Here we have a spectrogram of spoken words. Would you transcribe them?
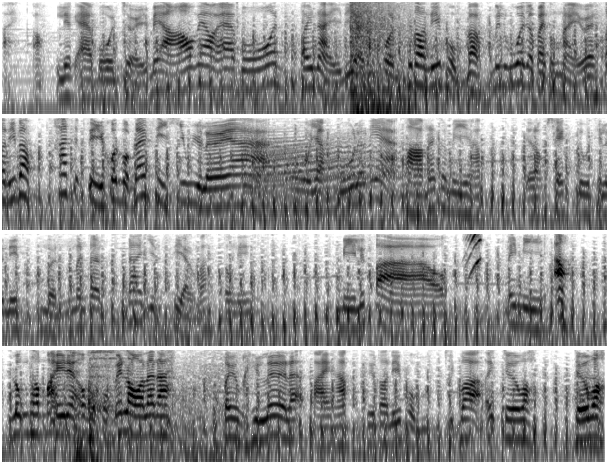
ไปเอาเรียกแอร์โบนเฉยไม่เอาไม่เอาแอร์โบนไปไหนเนี่ยทุกคนคือตอนนี้ผมแบบไม่รู้ว่าจะไปตรงไหนเว้ยตอนนี้แบบ 54 คนผมได้ 4 คิวอยู่เลยอะโอ้อยากรู้แล้วเนี่ย ฟาร์มน่าจะมีครับ เดี๋ยวลองเช็คดูทีละนิดเหมือนมันจะได้ยินเสียงปะตรงนี้ มีหรือเปล่า ไม่มีอ้าวลงทำไมเนี่ยโอ้โหผมไม่รอแล้วนะไปคิลเลอร์แล้วไปครับ คือตอนนี้ผมคิดว่าเอ้ยเจอวะเจอวะ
